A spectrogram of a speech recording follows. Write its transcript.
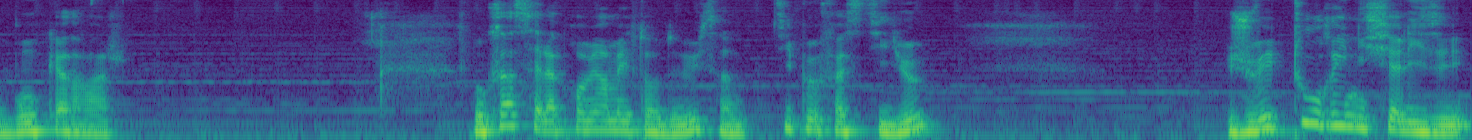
bon cadrage. Donc ça, c'est la première méthode. c'est un petit peu fastidieux. Je vais tout réinitialiser.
